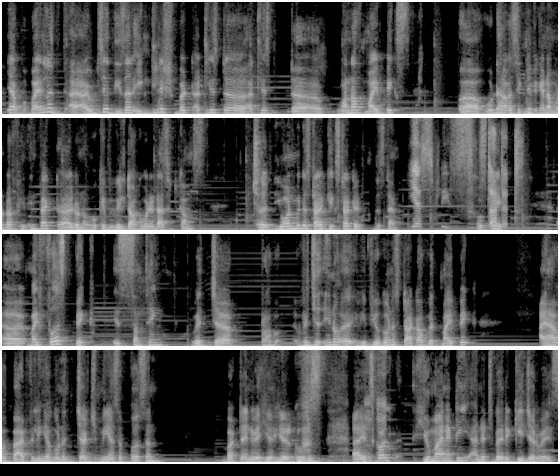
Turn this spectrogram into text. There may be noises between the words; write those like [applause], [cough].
yeah, by and large, I, I would say these are English, but at least uh, at least uh, one of my picks uh, would have a significant amount of. In fact, uh, I don't know. Okay, we will talk about it as it comes. Uh, do you want me to start kickstart it this time? yes, please Okay. start it. uh, my first pick is something which uh, prob- which is you know uh, if you're going to start off with my pick i have a bad feeling you're going to judge me as a person but anyway here here goes [laughs] uh, it's Mhm. called humanity and it's by ricky gervais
